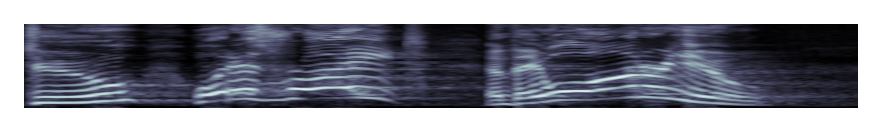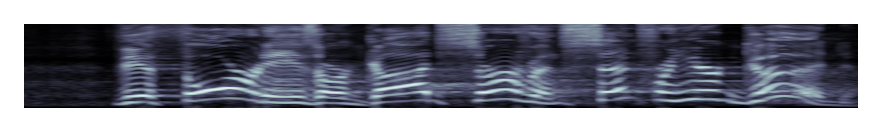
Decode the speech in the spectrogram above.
Do what is right, and they will honor you. The authorities are God's servants sent for your good.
